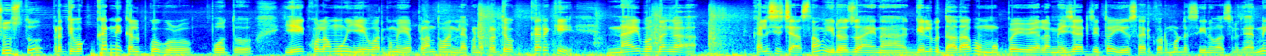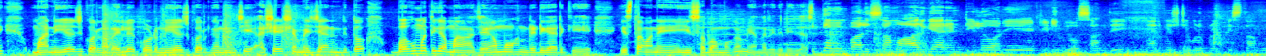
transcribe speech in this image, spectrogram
చూస్తూ ప్రతి ఒక్కరిని కలుపుకోపోతూ ఏ కులము ఏ వర్గము ఏ ప్రాంతం అని లేకుండా ప్రతి ఒక్కరికి న్యాయబద్ధంగా కలిసి చేస్తాం. ఈరోజు ఆయన గెలుపు దాదాపు ముప్పై వేల మెజారిటీతో ఈసారి కొరముట్ల శ్రీనివాసులు గారిని మా నియోజకవర్గం రైల్వే కోడ్ నియోజకవర్గం నుంచి అశేష మెజారిటీతో బహుమతిగా మా జగన్మోహన్ రెడ్డి గారికి ఇస్తామని ఈ సభాముఖం మీ అందరికీ తెలియజేస్తాం. మేము పాలిస్తాము. ఆరు గ్యారంటీలు అని టీడీపీ వస్తుంది. మేనిఫెస్టో కూడా ప్రకటిస్తాము.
